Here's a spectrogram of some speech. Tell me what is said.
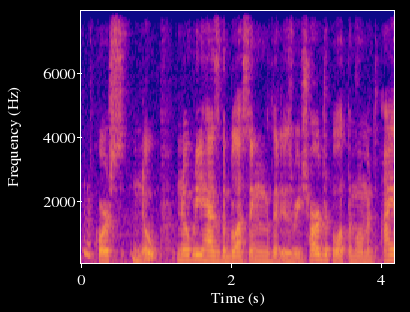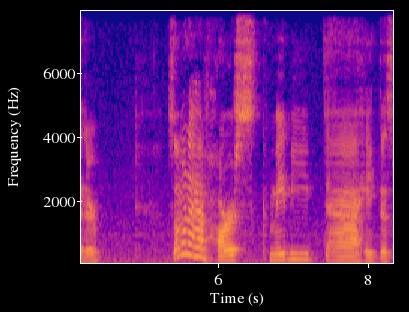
And of course, nope. Nobody has the blessing that is rechargeable at the moment either. So I'm gonna have Harsk maybe. Ah, I hate this.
